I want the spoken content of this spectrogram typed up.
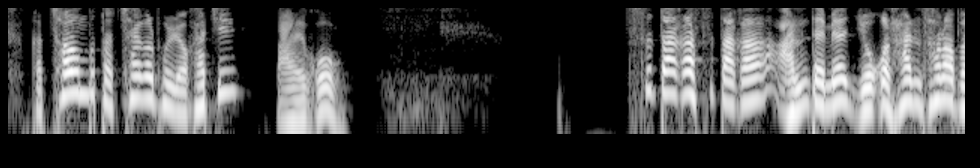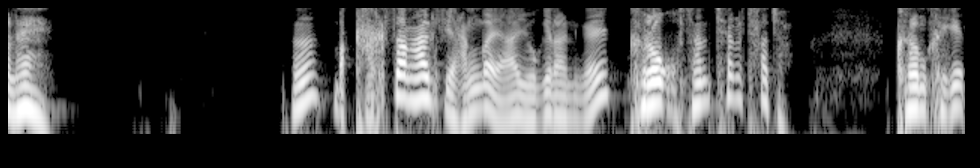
그러니까 처음부터 책을 보려고 하지 말고, 쓰다가 쓰다가 안 되면 욕을 한 서너 번 해. 어? 막 각성하기 위한 거야, 욕이라는 게. 그러고서는 책을 찾아. 그럼 그게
